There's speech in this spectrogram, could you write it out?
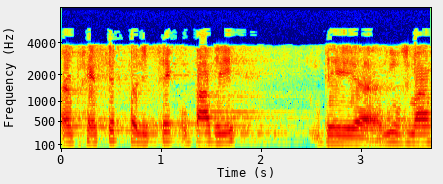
un principe politique ou par des, des euh, mouvements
